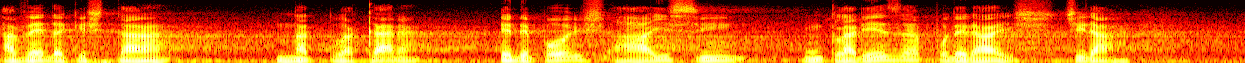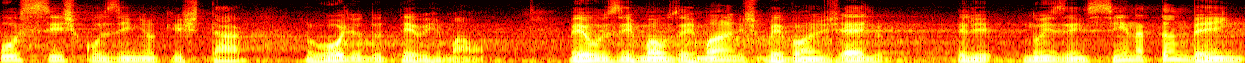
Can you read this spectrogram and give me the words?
a veda que está na tua cara, e depois, aí sim, com clareza poderás tirar o ciscozinho que está no olho do teu irmão. Meus irmãos e irmãs, o Evangelho, ele nos ensina também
